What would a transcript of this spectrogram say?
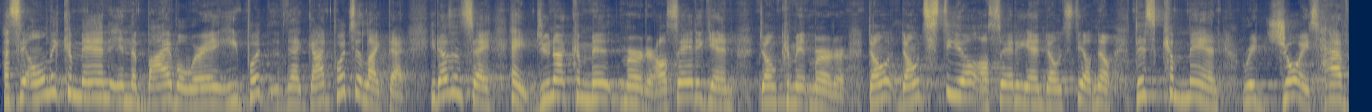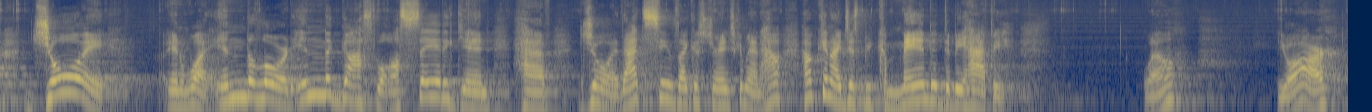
That's the only command in the Bible where he put that God puts it like that. He doesn't say, "Hey, do not commit murder." I'll say it again, don't commit murder. Don't don't steal. I'll say it again, don't steal. No, this command, rejoice, have joy in what? In the Lord, in the gospel. I'll say it again, have joy. That seems like a strange command. How how can I just be commanded to be happy? Well, you are.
